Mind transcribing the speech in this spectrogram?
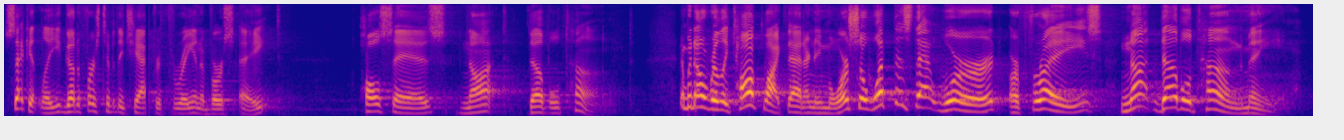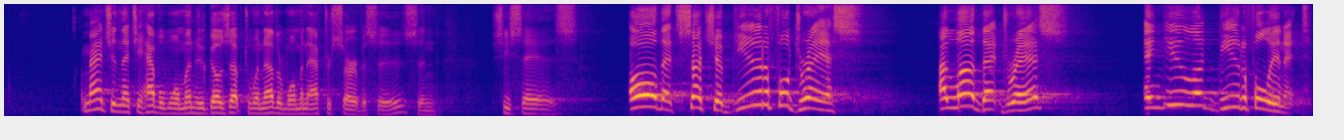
Secondly, you go to 1 Timothy chapter 3 and verse 8. Paul says, not double tongued. And we don't really talk like that anymore. So, what does that word or phrase, not double tongued, mean? Imagine that you have a woman who goes up to another woman after services and she says, Oh, that's such a beautiful dress. I love that dress. And you look beautiful in it.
